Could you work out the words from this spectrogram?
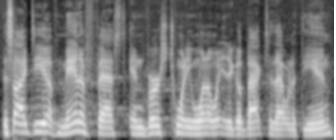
This idea of manifest in verse 21, I want you to go back to that one at the end.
